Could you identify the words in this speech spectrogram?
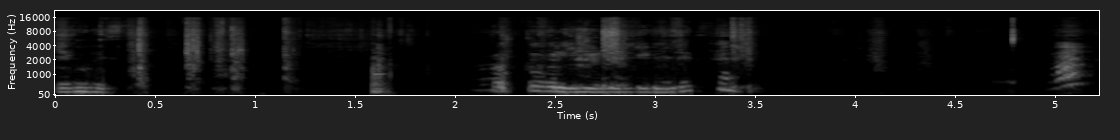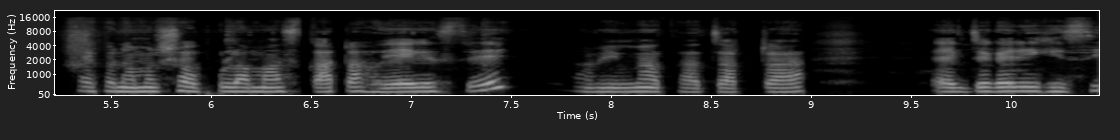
ডিম দেখছেন? এখন আমার সবগুলা মাছ কাটা হয়ে গেছে। আমি মাথা চারটা এক জায়গায় রেখেছি,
